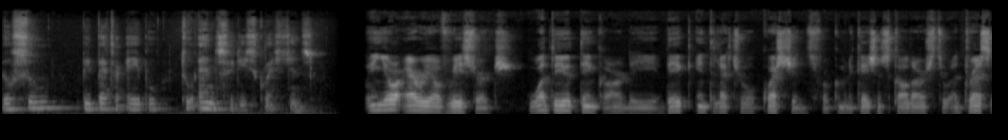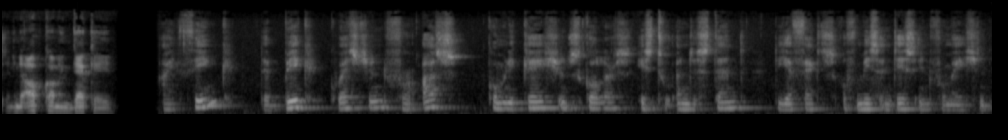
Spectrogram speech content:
will soon be better able to answer these questions. In your area of research, what do you think are the big intellectual questions for communication scholars to address in the upcoming decade? I think the big question for us communication scholars is to understand the effects of mis and disinformation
